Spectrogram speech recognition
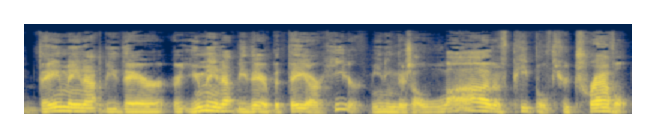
they may not be there, or you may not be there, but they are here, meaning there's a lot of people through travel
